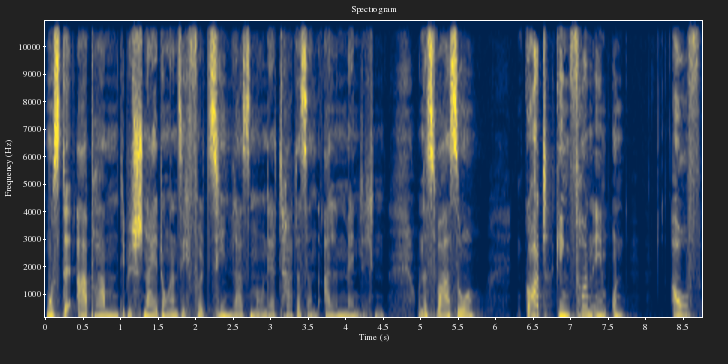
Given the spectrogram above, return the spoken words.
musste Abraham die Beschneidung an sich vollziehen lassen und er tat es an allen männlichen. Und es war so, Gott ging von ihm und auf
